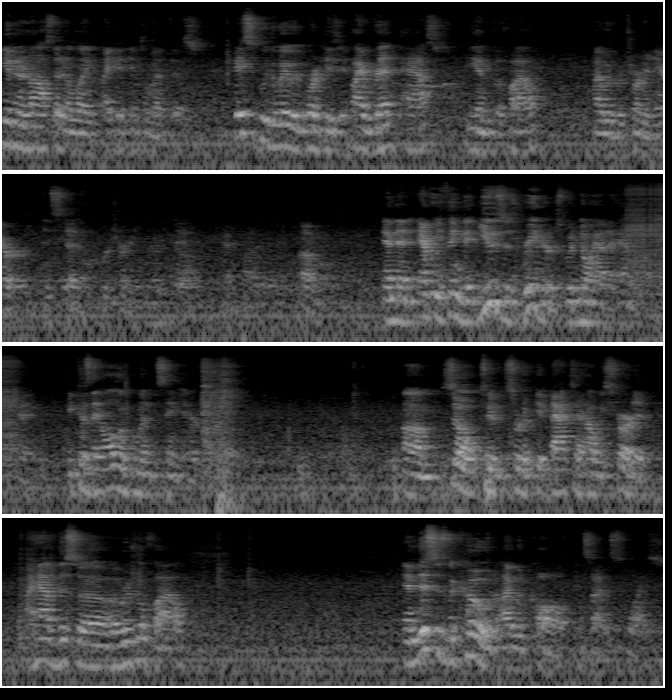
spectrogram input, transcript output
given an offset and a length, I could implement this. Basically, the way it would work is if I read past the end of the file, I would return an error instead of returning data. Okay? Um, and then everything that uses readers would know how to handle it? Because they all implement the same interface. Um, so to sort of get back to how we started, I have this uh, original file, and this is the code I would call inside of Splice.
